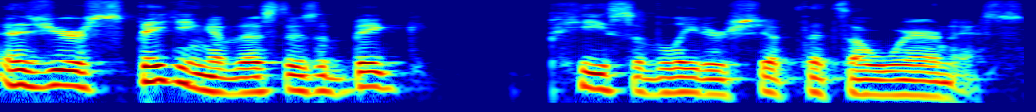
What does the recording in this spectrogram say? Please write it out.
as you're speaking of this, there's a big piece of leadership that's awareness.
